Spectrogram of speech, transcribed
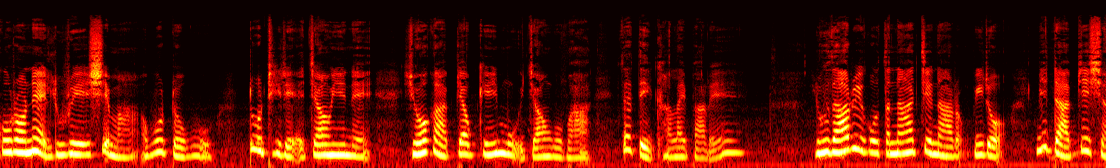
ကိုရောနဲ့လူတွေအရှိမအဝတ်တော်ကိုတို့ထီတဲ့အကြောင်းရင်းနဲ့ယောဂပျောက်ကင်းမှုအကြောင်းကိုပါသက်သေခံလိုက်ပါတယ်။လူသားတွေကိုတနာကျင်တာတော့ပြီးတော့မေတ္တာပြည့်ရှံ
